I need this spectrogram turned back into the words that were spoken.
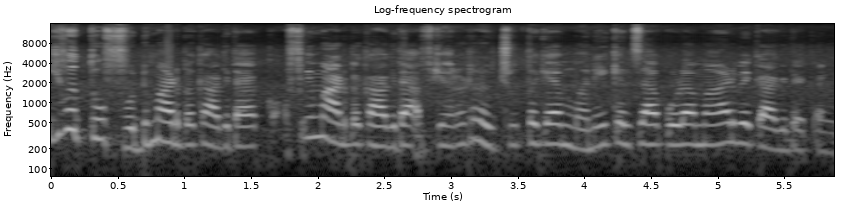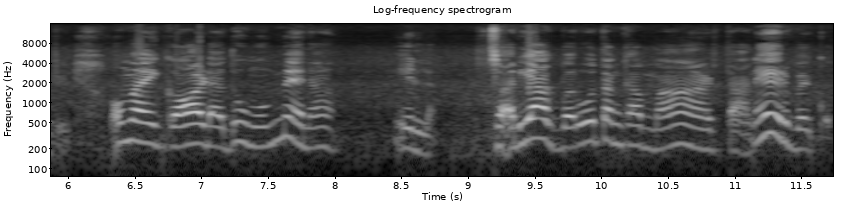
ಇವತ್ತು ಫುಡ್ ಮಾಡಬೇಕಾಗಿದೆ, ಕಾಫಿ ಮಾಡಬೇಕಾಗಿದೆ ಎರಡರ ಜೊತೆಗೆ ಮನೆ ಕೆಲಸ ಕೂಡ ಮಾಡಬೇಕಾಗಿದೆ ಕಣ್ರಿ. ಓ ಮೈ ಗಾಡ್ ಅದು ಒಮ್ಮೆನಾ? ಇಲ್ಲ. ಸರಿಯಾಗಿ ಬರೋ ತನಕ ಮಾಡ್ತಾನೇ ಇರಬೇಕು.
